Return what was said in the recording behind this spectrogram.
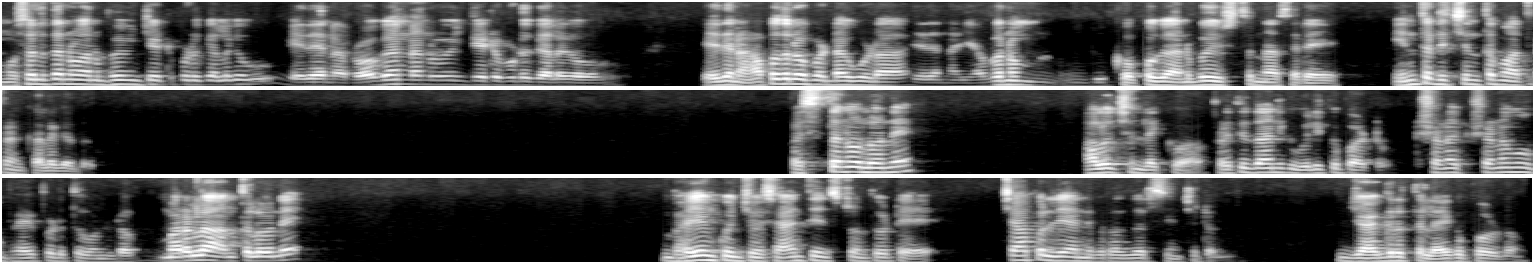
ముసలితనం అనుభవించేటప్పుడు కలగవు ఏదైనా రోగాన్ని అనుభవించేటప్పుడు కలగవు ఏదైనా ఆపదలో పడ్డా కూడా ఏదైనా యవ్వనం గొప్పగా అనుభవిస్తున్నా సరే ఇంతటి చింత మాత్రం కలగదు. పసితనంలోనే ఆలోచనలు ఎక్కువ. ప్రతిదానికి ఉలికిపాటు క్షణ క్షణము భయపడుతూ ఉండడం. మరలా అంతలోనే భయం కొంచెం శాంతించడంతో చాపల్యాన్ని ప్రదర్శించడం. జాగ్రత్త లేకపోవడం.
